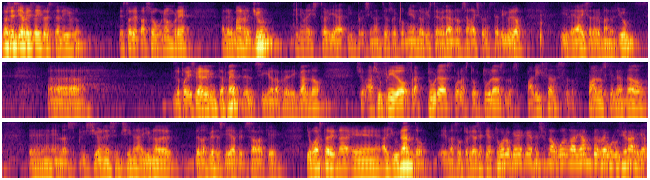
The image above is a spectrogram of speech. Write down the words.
No sé si habéis leído este libro. Esto le pasó a un hombre, al hermano Jun. Tiene una historia impresionante. Os recomiendo que este verano os hagáis con este libro y leáis al hermano Jun. Ah, lo podéis ver en internet, él sigue ahora predicando ha sufrido fracturas por las torturas, las palizas, los palos que le han dado eh, en las prisiones en China y una de, las veces que ya pensaba que llegó a estar eh, ayunando, en las autoridades decían, tú lo que haces es una huelga de hambre revolucionaria,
